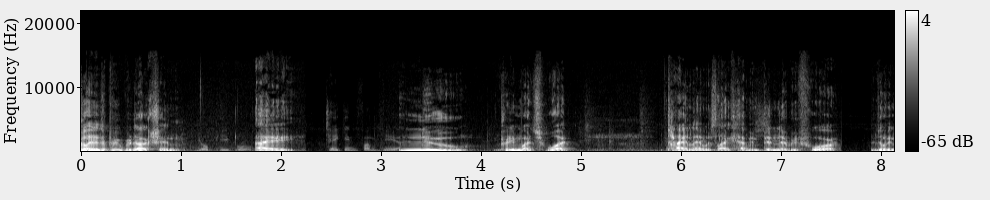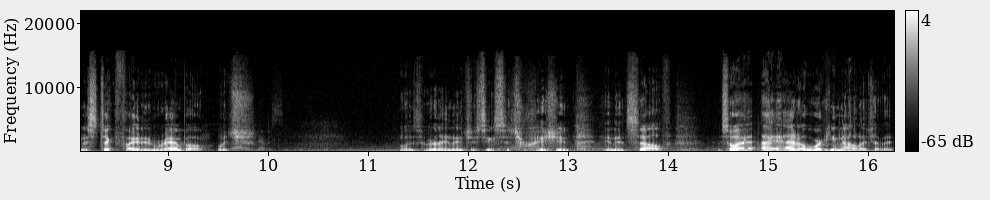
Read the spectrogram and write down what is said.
Going into pre-production, I knew pretty much what Thailand was like, having been there before, doing the stick fight in Rambo, which was really an interesting situation in itself. So I, I had a working knowledge of it.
